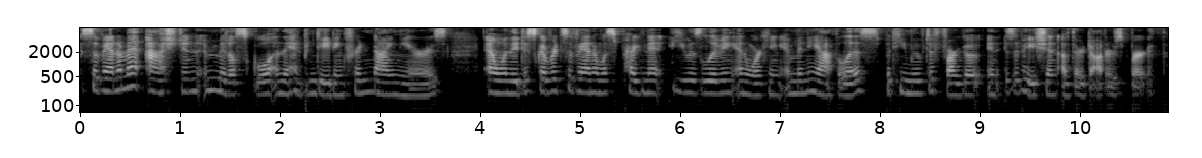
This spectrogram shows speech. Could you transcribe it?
Savanna met Ashton in middle school and they had been dating for nine years. And when they discovered Savanna was pregnant, he was living and working in Minneapolis, but he moved to Fargo in anticipation of their daughter's birth.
